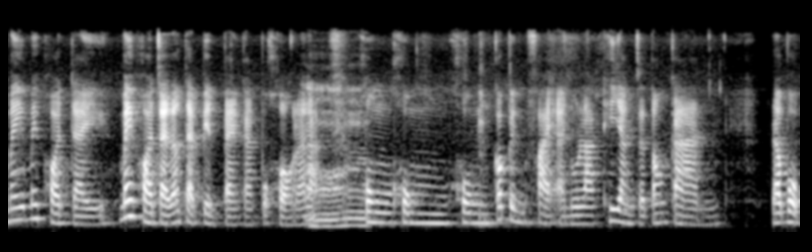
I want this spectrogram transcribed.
ไม่ไม่พอใจ ไม่พอใจตั้งแต่เปลี่ยนแปลงการปกครองแล้วอ๋ล่ะอคงคงคงก็เป็นฝ่ายอนุรักษ์ที่ยังจะต้องการระบบ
